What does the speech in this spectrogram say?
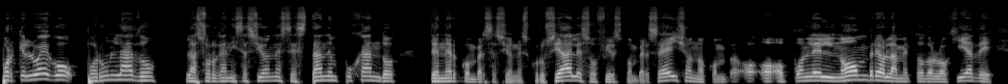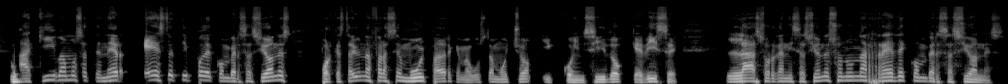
porque luego, por un lado, las organizaciones están empujando tener conversaciones cruciales o First Conversation o, o, ponle el nombre o la metodología de aquí vamos a tener este tipo de conversaciones, porque está hay una frase muy padre que me gusta mucho y coincido que dice, las organizaciones son una red de conversaciones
